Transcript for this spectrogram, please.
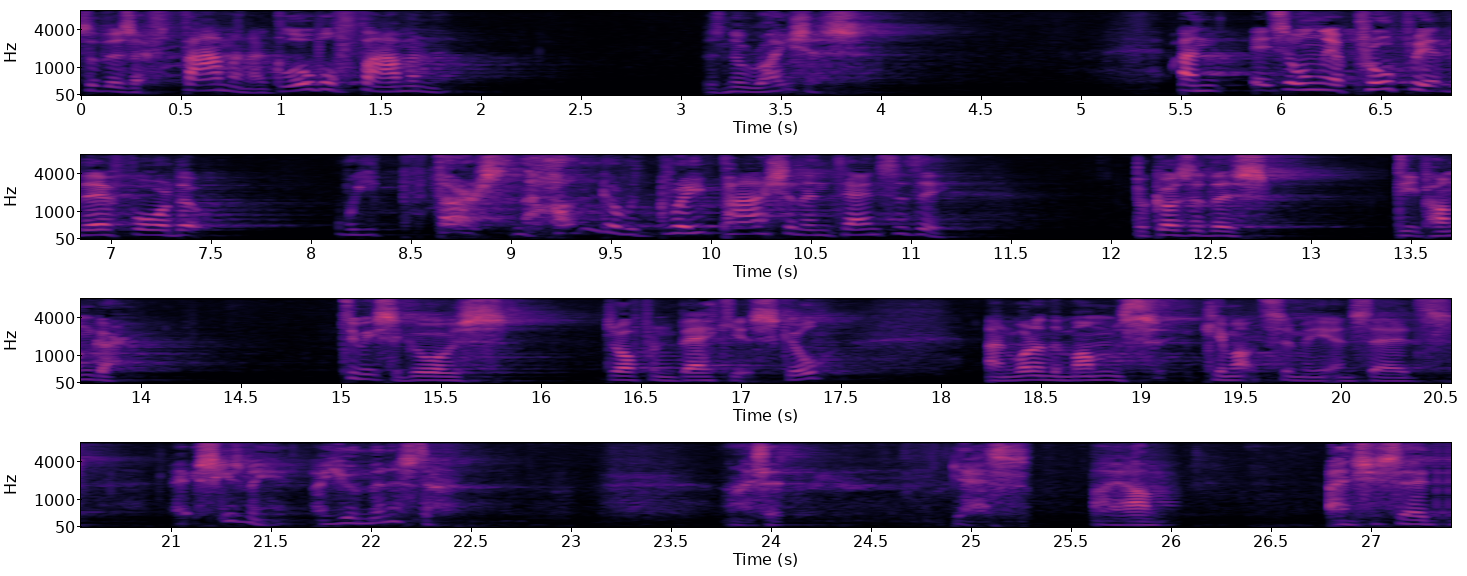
So there's a famine, a global famine. There's no righteous. And it's only appropriate, therefore, that we thirst and hunger with great passion and intensity because of this deep hunger. Two weeks ago, I was dropping Becky at school, and one of the mums came up to me and said, Excuse me, are you a minister? And I said, Yes, I am. And she said,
